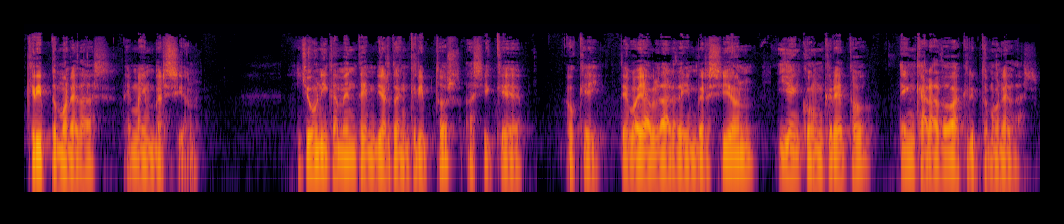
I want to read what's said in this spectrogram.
criptomonedas, tema inversión. Yo únicamente invierto en criptos, así que, ok, te voy a hablar de inversión y en concreto encarado a criptomonedas.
